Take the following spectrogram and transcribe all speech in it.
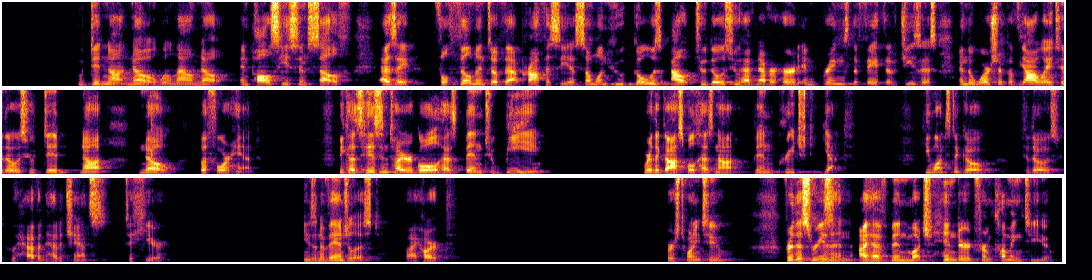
who did not know will now know. And Paul sees himself as a fulfillment of that prophecy, as someone who goes out to those who have never heard and brings the faith of Jesus and the worship of Yahweh to those who did not know beforehand. Because his entire goal has been to be where the gospel has not been preached yet. He wants to go to those who haven't had a chance to hear. He's an evangelist by heart. Verse 22 For this reason I have been much hindered from coming to you.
